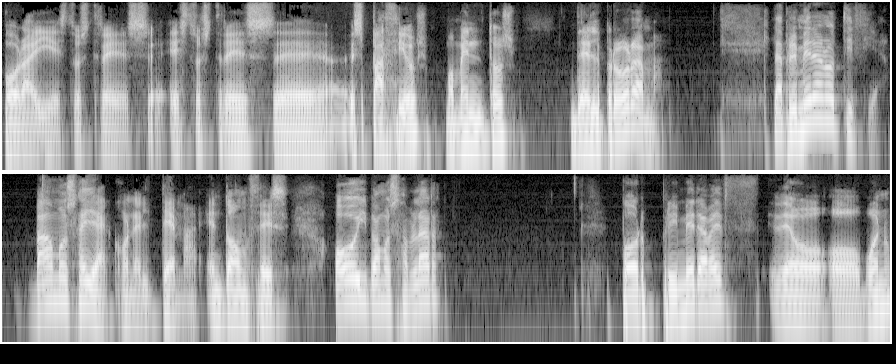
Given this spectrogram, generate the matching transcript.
por ahí estos tres, estos tres eh, espacios, momentos del programa. La primera noticia, vamos allá con el tema. Entonces, hoy vamos a hablar por primera vez, o, bueno,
